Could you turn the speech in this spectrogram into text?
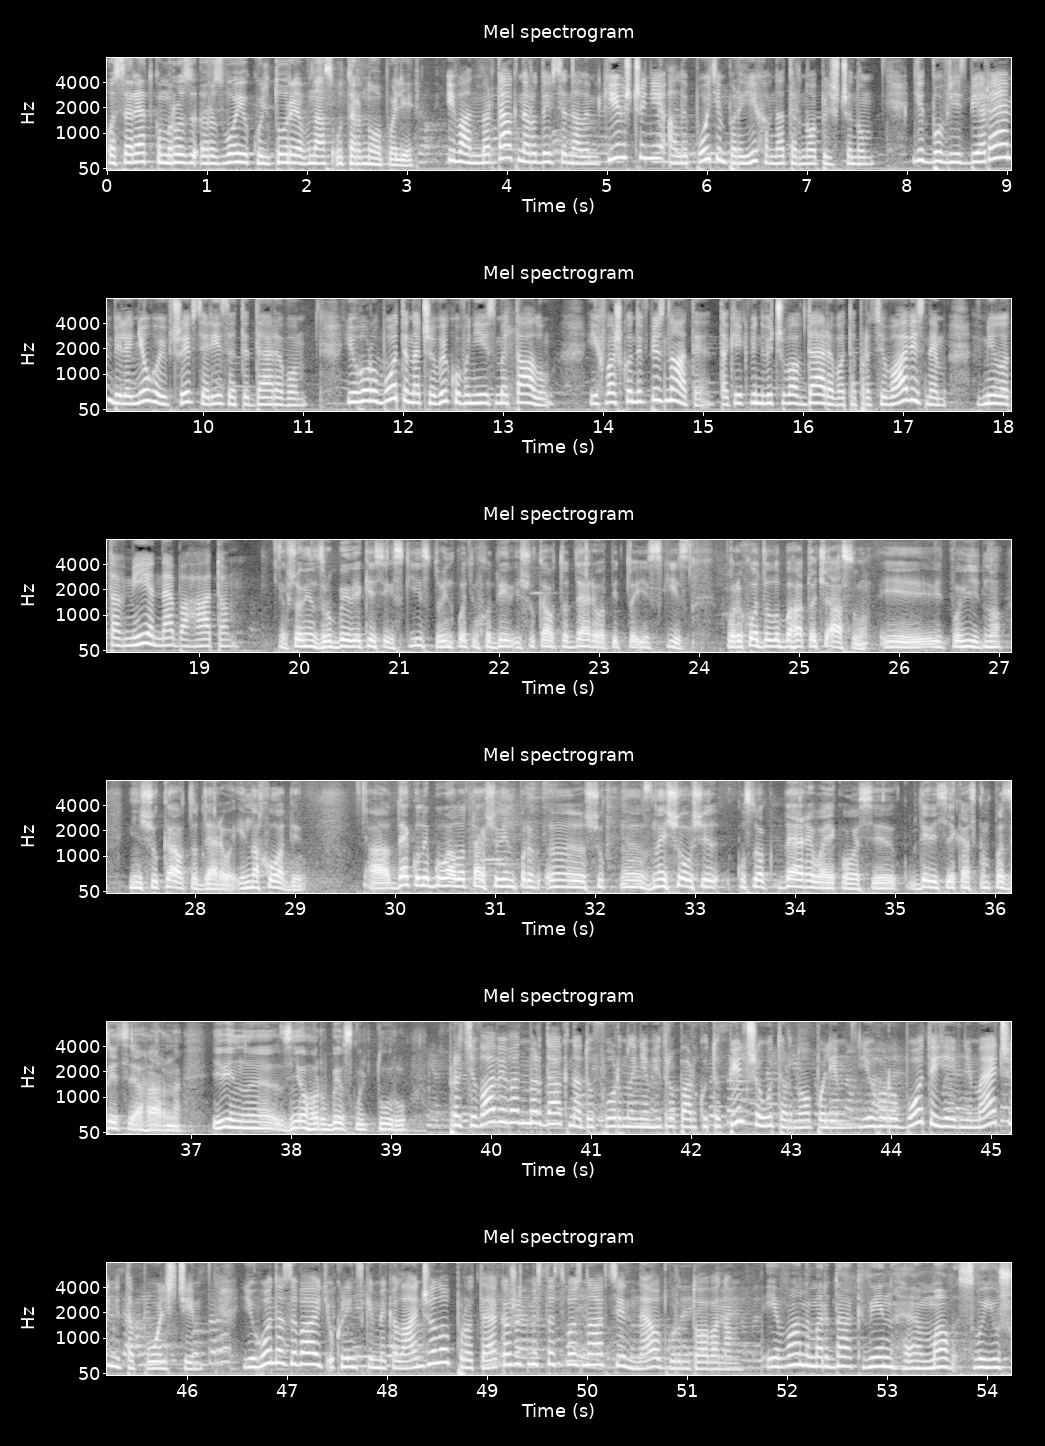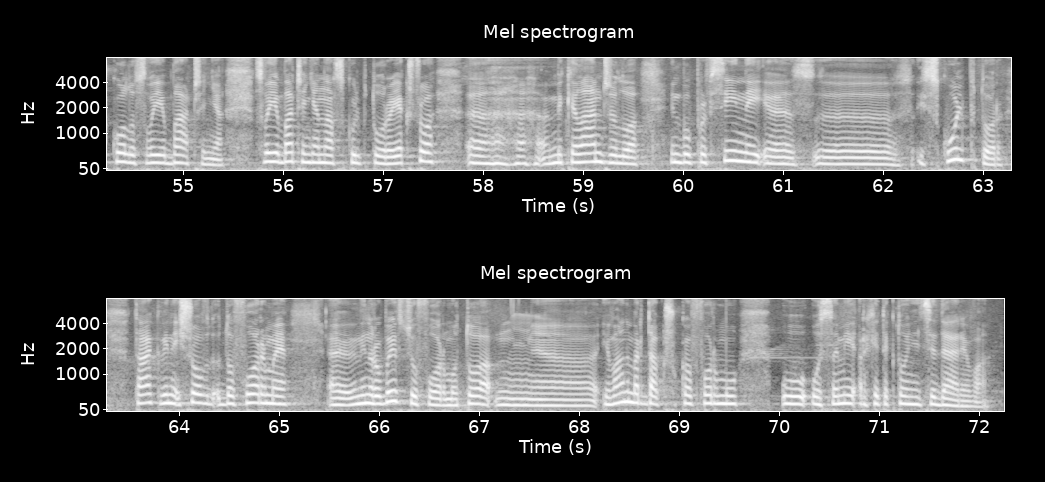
осередком роз- розвою культури в нас у Тернополі. Іван Мердак народився на Лемківщині, але потім переїхав на Тернопільщину. Дід був різб'ярем, біля нього і вчився різати дерево. Його роботи наче виковані із металу. Їх важко не впізнати, так як він відчував дерево та працював із ним, вміло та вміє небагато. Якщо він зробив якийсь ескіз, то він потім ходив і шукав то дерево під той ескіз. Переходило багато часу, і відповідно він шукав то дерево і знаходив. А деколи бувало так, що він про- е, е, знайшовши кусок дерева якогось, е, дивиться якась композиція гарна, і він з нього робив скульптуру. Працював Іван Мердак над оформленням гідропарку Топільче у Тернополі. Його роботи є в Німеччині та Польщі. Його називають українським Мікеланджело, проте кажуть мистецтвознавці необґрунтовано. Іван Мардак він е, мав свою школу, своє бачення, своє бачення на скульптуру. Якщо е, Мікеланджело він був професійний е, скульптор, так він йшов до форми, він робив цю форму, то Іван Мардак шукав форму у, у самій архітектоніці дерева.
